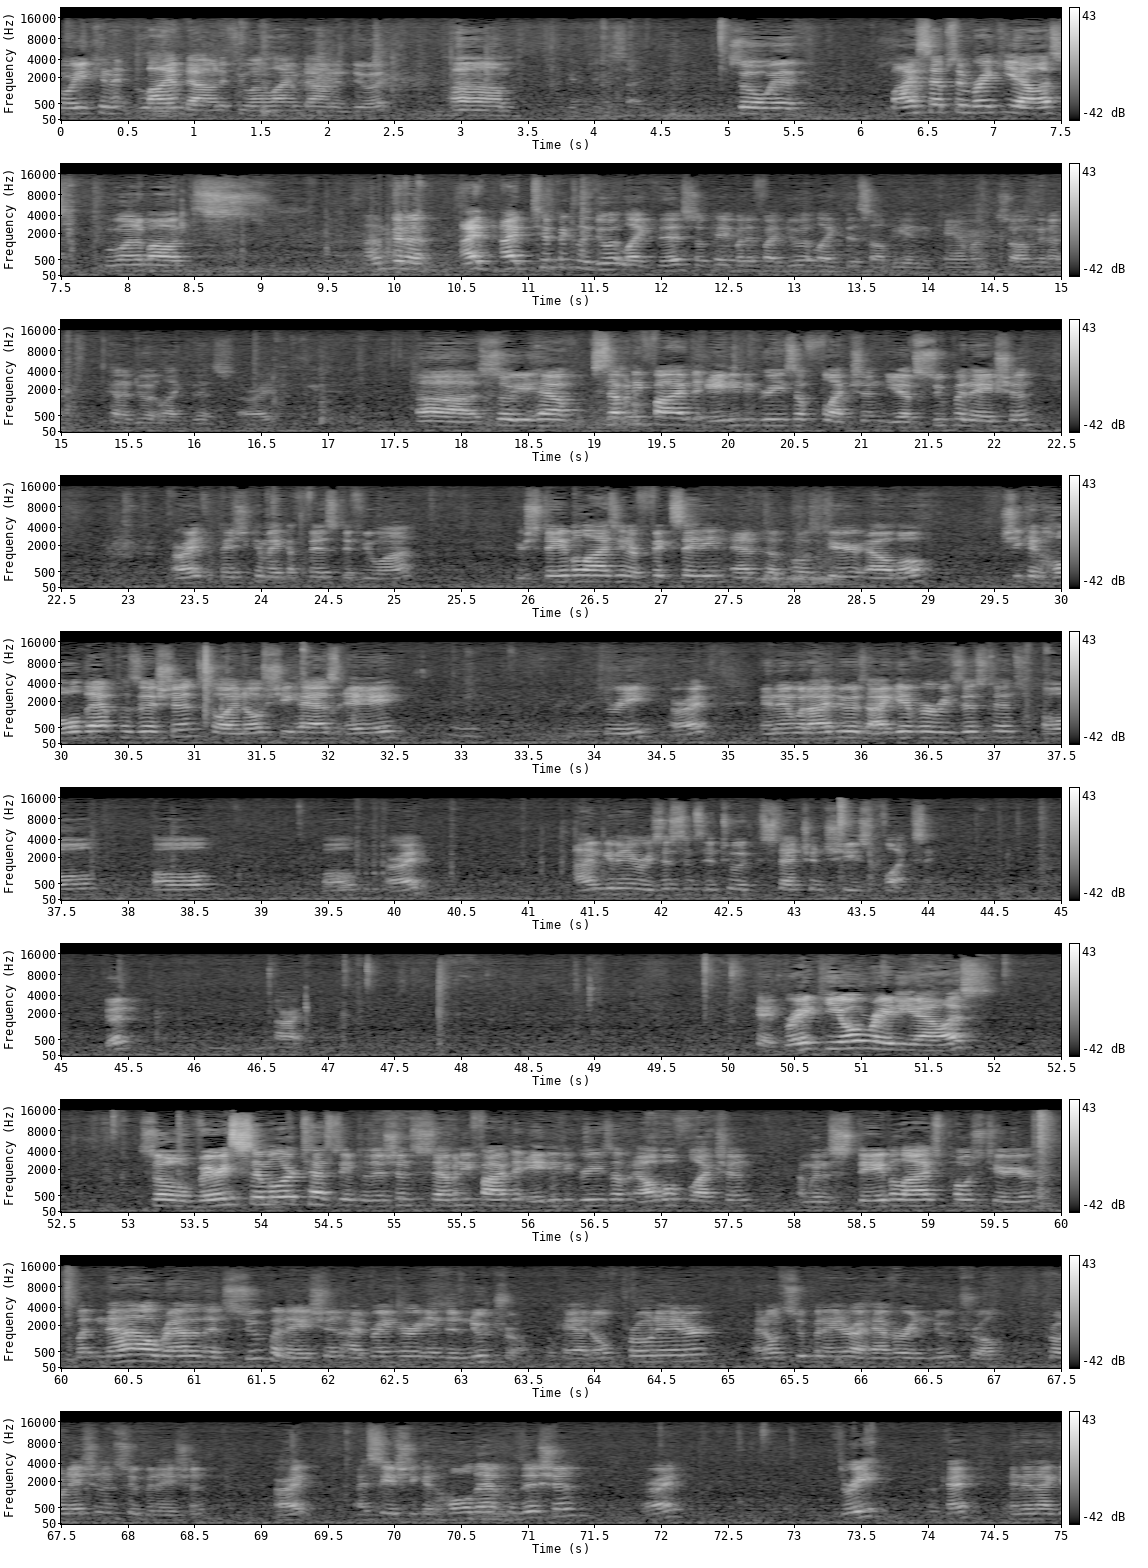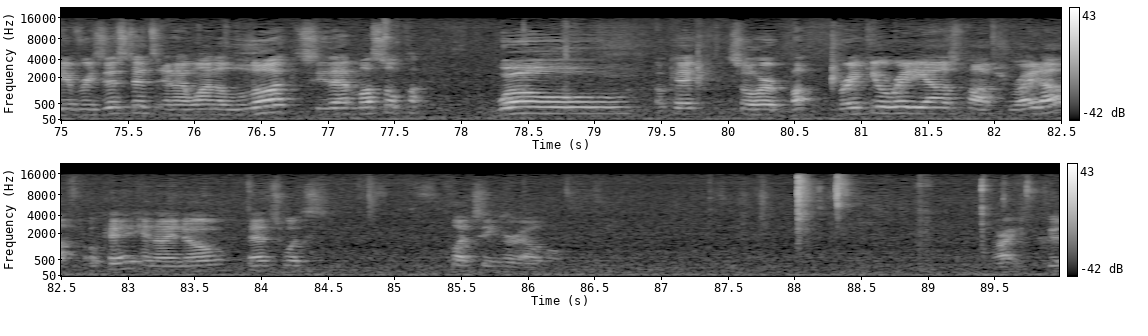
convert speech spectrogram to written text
Or you can lie them down if you want to lie them down and do it. Um, so with biceps and brachialis, we want about, I'm going to, I I typically do it like this, okay, but if I do it like this, I'll be in the camera. So I'm going to kind of do it like this, all right? Uh, so you have 75 to 80 degrees of flexion. You have supination. All right, the patient can make a fist if you want. You're stabilizing or fixating at the posterior elbow. She can hold that position, so I know she has a three, all right? And then what I do is I give her resistance, hold, hold, hold, all right? I'm giving her resistance into an extension, she's flexing. Good? All right. Okay, brachioradialis. So very similar testing position, 75 to 80 degrees of elbow flexion. I'm going to stabilize posterior, but now rather than supination, I bring her into neutral. Okay, I don't pronate her, I don't supinate her, I have her in neutral, pronation and supination. All right, I see if she can hold that position. All right, three, okay, and then I give resistance, and I want to look, see that muscle pop? Whoa, okay, so her brachioradialis pops right up, okay, and I know that's what's flexing her elbow. All right, good.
